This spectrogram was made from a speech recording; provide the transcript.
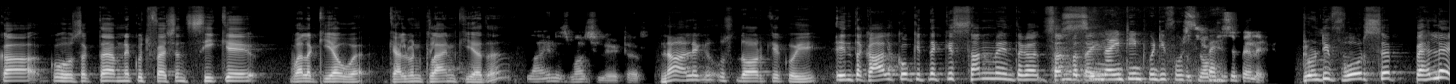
का को हो सकता है हमने कुछ फ़ैशन सीके वाला किया हुआ है। कैल्विन क्लाइन किया था। लाइन इज़ मच लेटर ना लेकिन उस दौर के कोई इंतकाल को कितने किस सन में इंतकाल सन बताइए। 1924 से 24 पहले से पहले। 24 से पहले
